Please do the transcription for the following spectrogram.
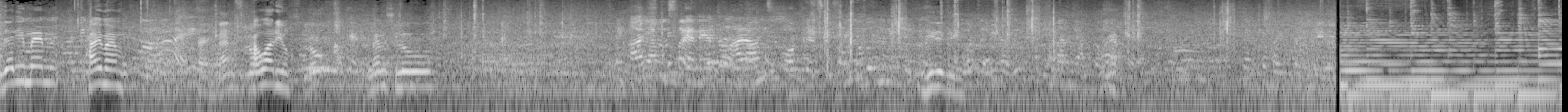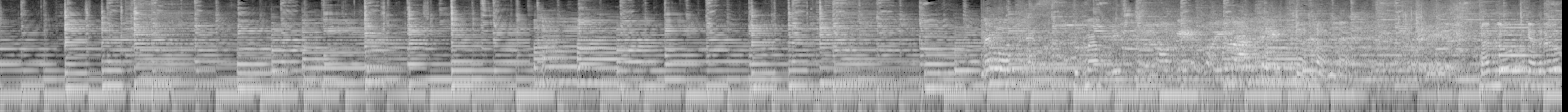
इधर ही ma'am hi ma'am how are you ma'am slow आज shoes ma'am low camera low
